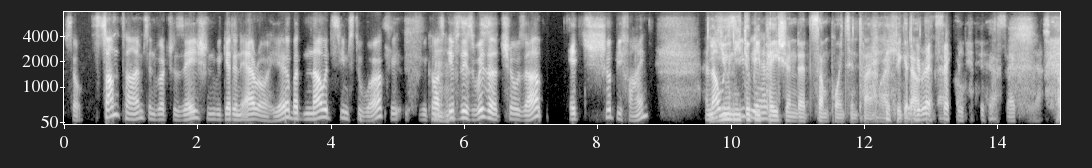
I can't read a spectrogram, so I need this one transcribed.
So sometimes in virtualization, we get an error here, but now it seems to work because Mhm. if this wizard shows up, it should be fine. And now you need to be have- patient at some points in time. I figured out that. exactly, Yeah. exactly. Yeah. So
